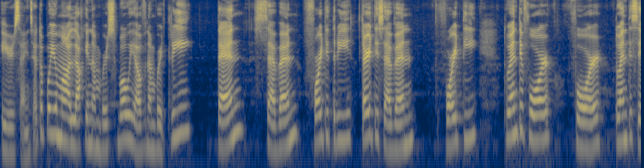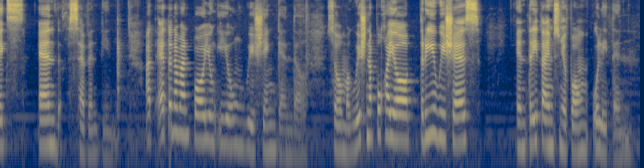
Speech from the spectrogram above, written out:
air signs. Ito po yung mga lucky numbers mo. We have number 3, 10, 7, 43, 37, 40, 24, 4, 26, and 17. At ito naman po yung iyong wishing candle. So, mag-wish na po kayo, 3 wishes, and 3 times nyo pong ulitin.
